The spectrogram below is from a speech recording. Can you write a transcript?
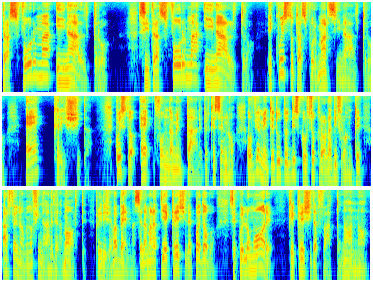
trasforma in altro, si trasforma in altro e questo trasformarsi in altro è crescita. Questo è fondamentale perché se no ovviamente tutto il discorso crolla di fronte al fenomeno finale della morte. Perché dice va bene ma se la malattia è crescita e poi dopo se quello muore che crescita ha fatto? No, no,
